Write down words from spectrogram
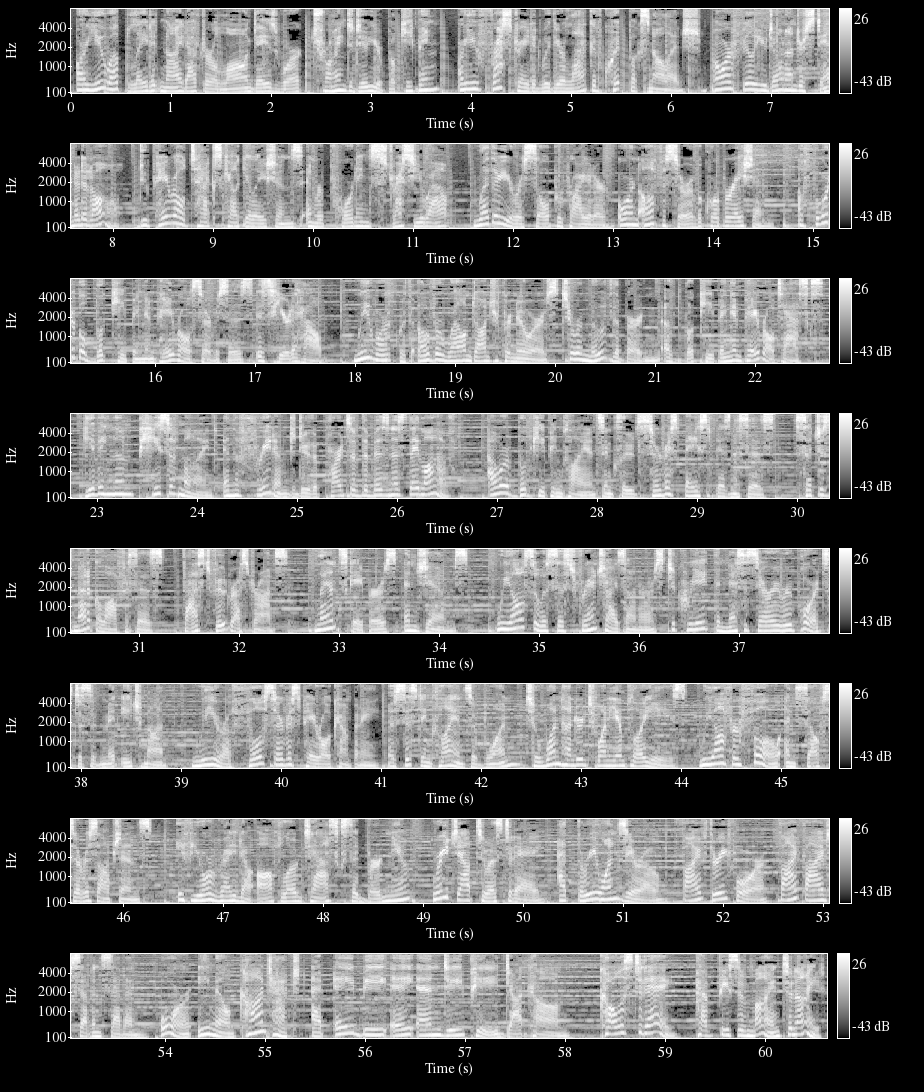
Are you up late at night after a long day's work trying to do your bookkeeping? Are you frustrated with your lack of QuickBooks knowledge or feel you don't understand it at all? Do payroll tax calculations and reporting stress you out? Whether you're a sole proprietor or an officer of a corporation, Affordable Bookkeeping and Payroll Services is here to help. We work with overwhelmed entrepreneurs to remove the burden of bookkeeping and payroll tasks, giving them peace of mind and the freedom to do the parts of the business they love. Our bookkeeping clients include service based businesses such as medical offices, fast food restaurants, landscapers, and gyms. We also assist franchise owners to create the necessary reports to submit each month. We are a full service payroll company assisting clients of 1 to 120 employees. We offer full and self service options. If you're ready to offload tasks that burden you, reach out to us today at 310 534 5577 or email contact at abandp.com. Call us today. Have peace of mind tonight.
